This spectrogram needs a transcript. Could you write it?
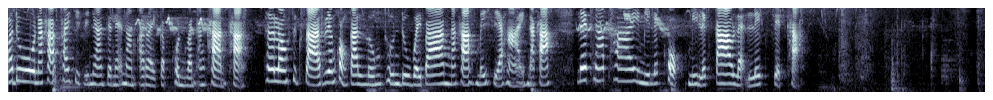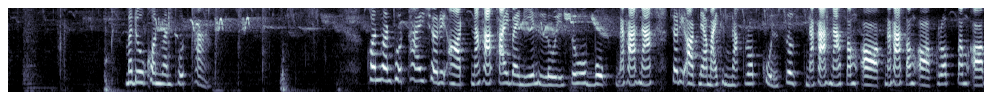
มาดูนะคะไพ่จิตวิญญาณจะแนะนำอะไรกับคนวันอังคารค่ะ เธอลองศึกษาเรื่องของการลงทุนดูไว้บ้างนะคะ ไม่เสียหายนะคะ เลขหน้าไพ่มีเลข 6 มีเลข 9 และเลข 7 ค่ะ มาดูคนวันพุธค่ะ คนวันพุธไพ่เชอริออตนะคะไพ่ใบนี้ลุยสู้บุกนะคะนะเชอริออตเนี่ยหมายถึงนักรบขุนศึกนะคะนะต้องออกนะคะต้องออกรบต้องออก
